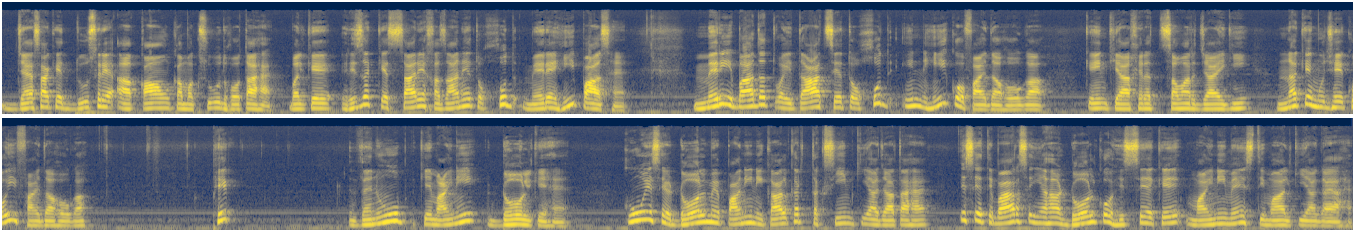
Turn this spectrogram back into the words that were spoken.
جیسا کہ دوسرے آقاؤں کا مقصود ہوتا ہے، بلکہ رزق کے سارے خزانے تو خود میرے ہی پاس ہیں۔ میری عبادت و اطاعت سے تو خود ان ہی کو فائدہ ہوگا کہ ان کی آخرت سنور جائے گی، نہ کہ مجھے کوئی فائدہ ہوگا۔ پھر، ذنوب کے معنی ڈول کے ہیں۔ کنویں سے ڈول میں پانی نکال کر تقسیم کیا جاتا ہے۔ اس اعتبار سے یہاں ڈول کو حصے کے معنی میں استعمال کیا گیا ہے۔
